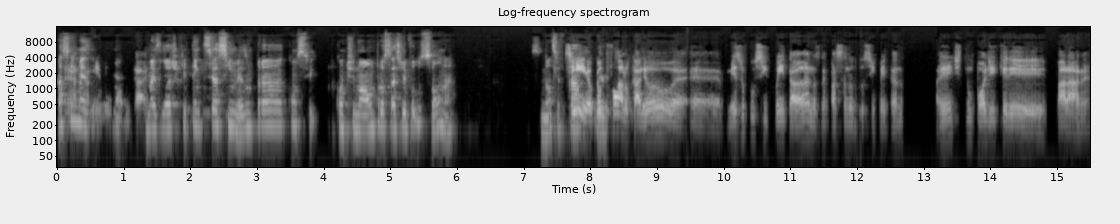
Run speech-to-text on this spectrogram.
Assim, né, mas, mas eu acho que tem que ser assim mesmo para continuar um processo de evolução, né? Senão você fica... Sim, é o que eu falo, cara. Eu, é, é, mesmo com 50 anos, né, passando dos 50 anos, a gente não pode querer parar, né?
